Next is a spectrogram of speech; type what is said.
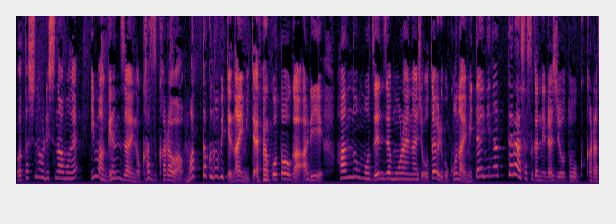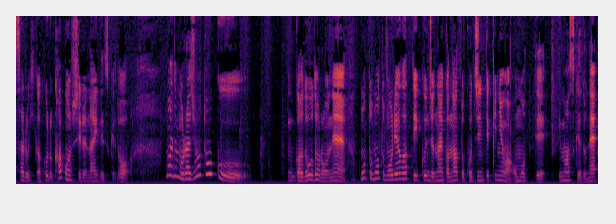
私のリスナーもね、今現在の数からは全く伸びてないみたいなことがあり、反応も全然もらえないし、お便りも来ないみたいになったら、さすがにラジオトークから去る日が来るかもしれないですけど、まあでもラジオトークがどうだろうね。もっともっと盛り上がっていくんじゃないかなと個人的には思っていますけどね。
